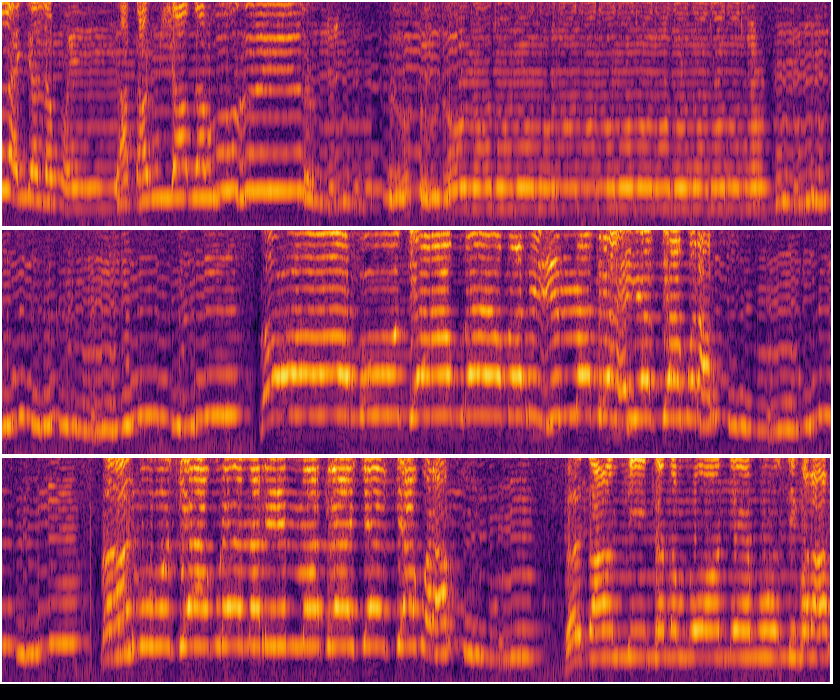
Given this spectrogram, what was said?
yalla yalla moy atam shadar مرفوض يا برامر إمد رأيت يا قرار مرفوض يا برامر إمد رأيت يا قرار بزانتي تنمرون ديمون سفران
